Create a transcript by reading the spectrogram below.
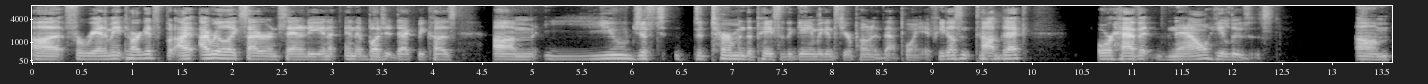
uh, for reanimate targets, but I, I really like Sire Insanity in a, in a budget deck because um, you just determine the pace of the game against your opponent at that point. If he doesn't top deck or have it now, he loses. Um,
